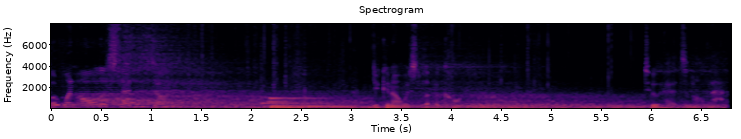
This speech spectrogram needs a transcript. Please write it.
But when all is said and done, you can always flip a coin. Two heads and all that.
